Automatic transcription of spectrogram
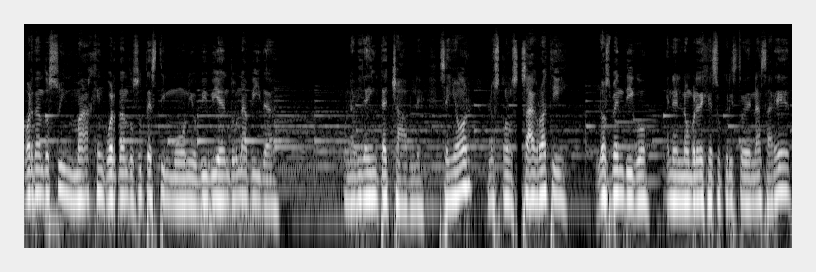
guardando su imagen, guardando su testimonio, viviendo una vida, una vida intachable. Señor, los consagro a ti, los bendigo en el nombre de Jesucristo de Nazaret.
